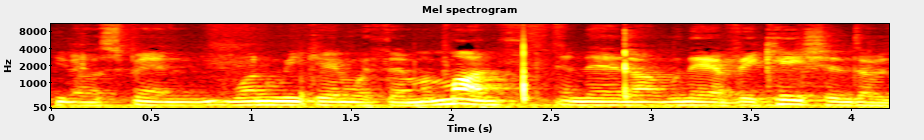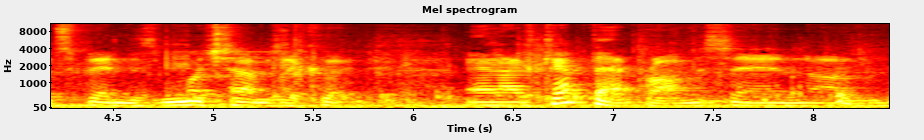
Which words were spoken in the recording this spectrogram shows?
You know, spend one weekend with them a month, and then um, when they have vacations, I would spend as much time as I could. And I've kept that promise, and um,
